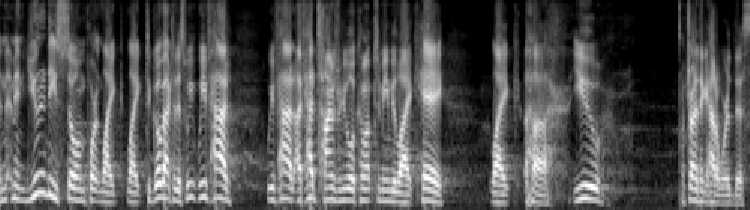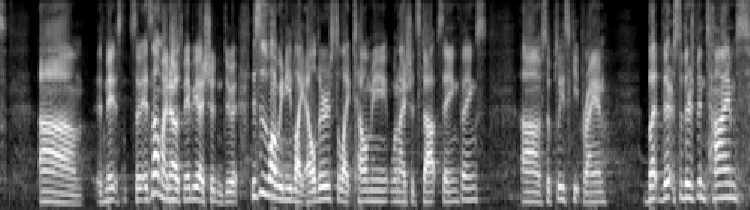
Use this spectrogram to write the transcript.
And I mean, unity is so important. Like, like to go back to this, we, we've had, we've had, I've had times where people come up to me and be like, "Hey, like, uh, you," I'm trying to think of how to word this. Um, it may, so it's not my notes. Maybe I shouldn't do it. This is why we need like elders to like tell me when I should stop saying things. Uh, so please keep praying. But there, so there's been times.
